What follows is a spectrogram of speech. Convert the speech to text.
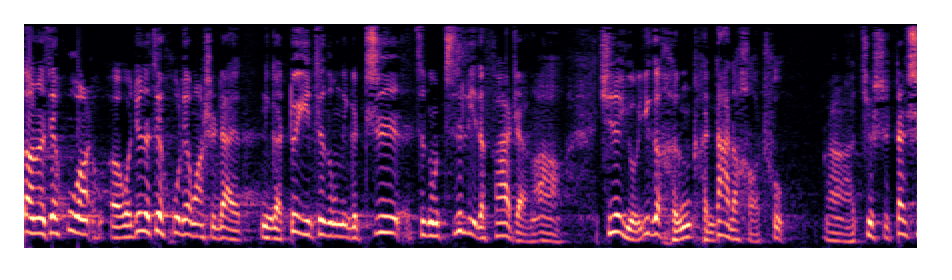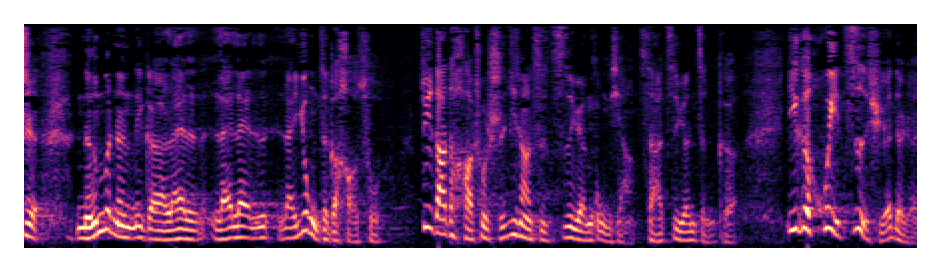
当然，在互网呃，我觉得在互联网时代，那个对于这种那个知这种智力的发展啊，其实有一个很很大的好处啊，就是但是能不能那个来来来来用这个好处，最大的好处实际上是资源共享，是吧？资源整合，一个会自学的人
